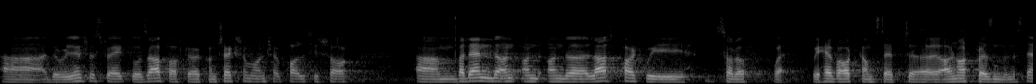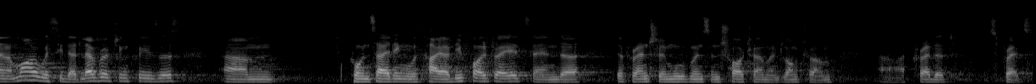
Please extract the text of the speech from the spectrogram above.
The real interest rate goes up after a contraction monetary policy shock. Um, but then on, on, on, the last part, we sort of, well, we have outcomes that uh, are not present in the standard model. We see that leverage increases, um, coinciding with higher default rates and uh, differential movements in short-term and long-term credit spreads.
